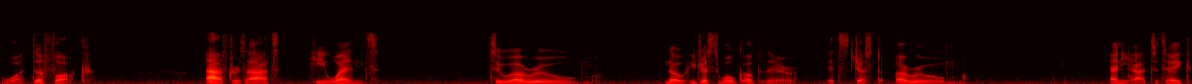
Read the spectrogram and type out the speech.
what the fuck? After that, he went to a room. No, he just woke up there. It's just a room. And he had to take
